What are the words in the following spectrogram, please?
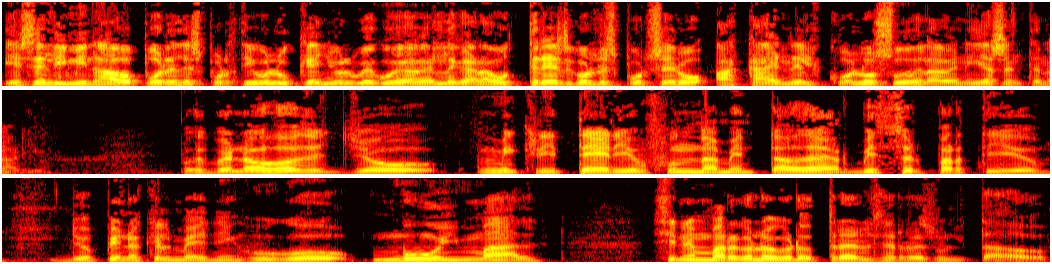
es eliminado por el Esportivo Luqueño luego de haberle ganado tres goles por cero acá en el Coloso de la Avenida Centenario? Pues bueno, José, yo, mi criterio fundamentado de haber visto el partido, yo opino que el Medellín jugó muy mal, sin embargo logró traer ese resultado.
